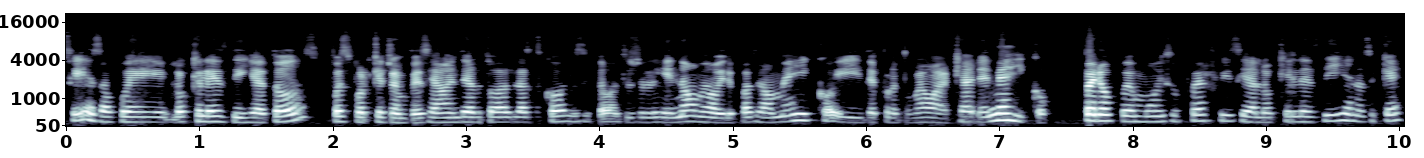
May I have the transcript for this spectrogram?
Sí, eso fue lo que les dije a todos, pues porque yo empecé a vender todas las cosas y todo, entonces yo le dije, no, me voy de paseo a México y de pronto me voy a quedar en México, pero fue muy superficial lo que les dije, no sé qué,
